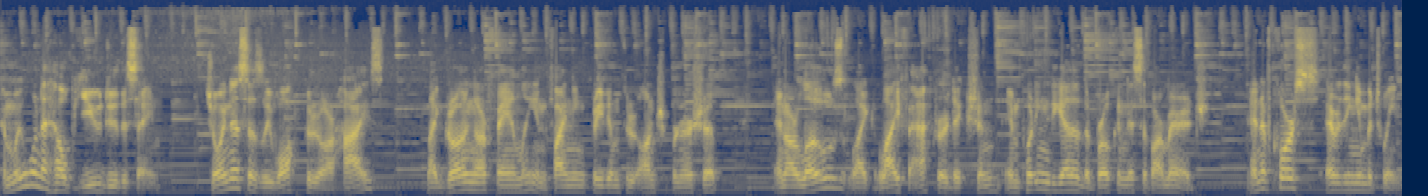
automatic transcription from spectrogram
And we want to help you do the same. Join us as we walk through our highs, like growing our family and finding freedom through entrepreneurship, and our lows, like life after addiction and putting together the brokenness of our marriage, and of course, everything in between.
